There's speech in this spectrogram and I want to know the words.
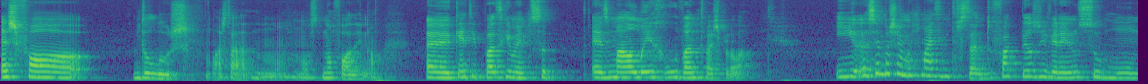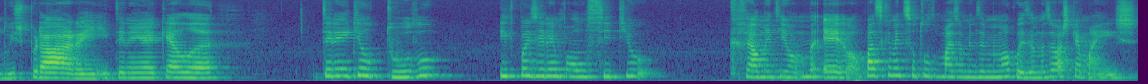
Asfó de luz. Lá está, não, não, não fodem, não. Uh, que é tipo, basicamente, se és uma alma irrelevante, vais para lá. E eu sempre achei muito mais interessante o facto deles viverem no submundo e esperarem e terem aquela. Terem aquilo tudo e depois irem para um sítio que realmente iam. É, basicamente são tudo mais ou menos a mesma coisa, mas eu acho que é mais.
